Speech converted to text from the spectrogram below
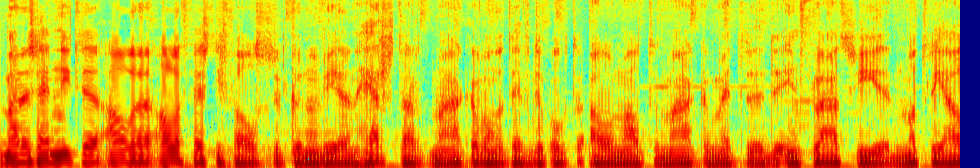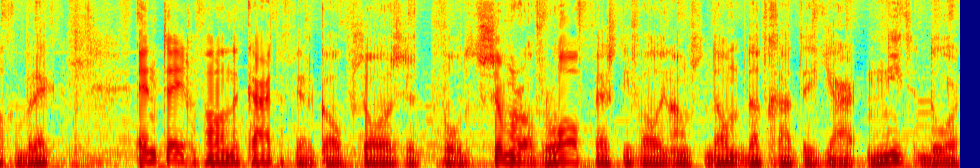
Maar er zijn niet alle, alle festivals kunnen weer een herstart maken. Want het heeft natuurlijk ook allemaal te maken met de inflatie, het materiaalgebrek... en tegenvallende kaartenverkoop. Zoals het, bijvoorbeeld het Summer of Love Festival in Amsterdam. Dat gaat dit jaar niet door.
